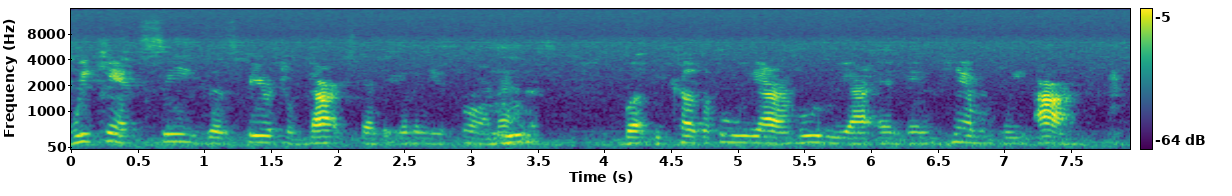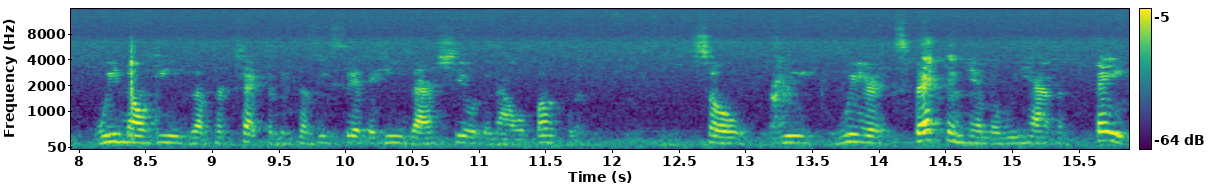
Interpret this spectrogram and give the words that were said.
we can't see the spiritual darts that the enemy is throwing at us but because of who we are and whose we are and in him we are. We know he's a protector because he said that he's our shield and our buckler. So we we're expecting him and we have the faith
